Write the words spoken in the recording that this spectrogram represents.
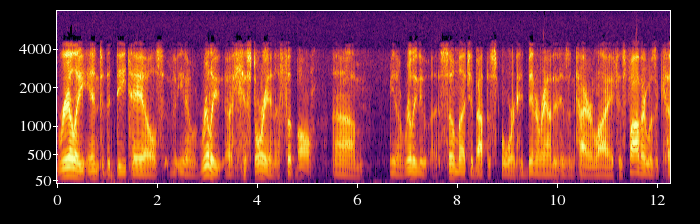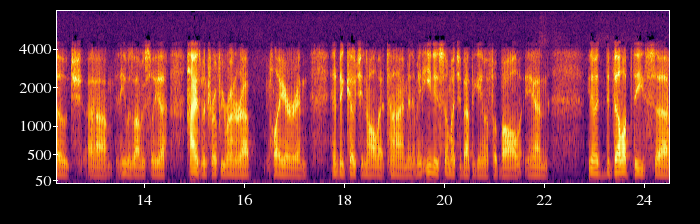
really into the details. You know, really a historian of football. Um, you know, really knew so much about the sport. Had been around it his entire life. His father was a coach, um, and he was obviously a Heisman Trophy runner-up player, and had been coaching all that time. And I mean, he knew so much about the game of football, and you know, it developed these uh,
